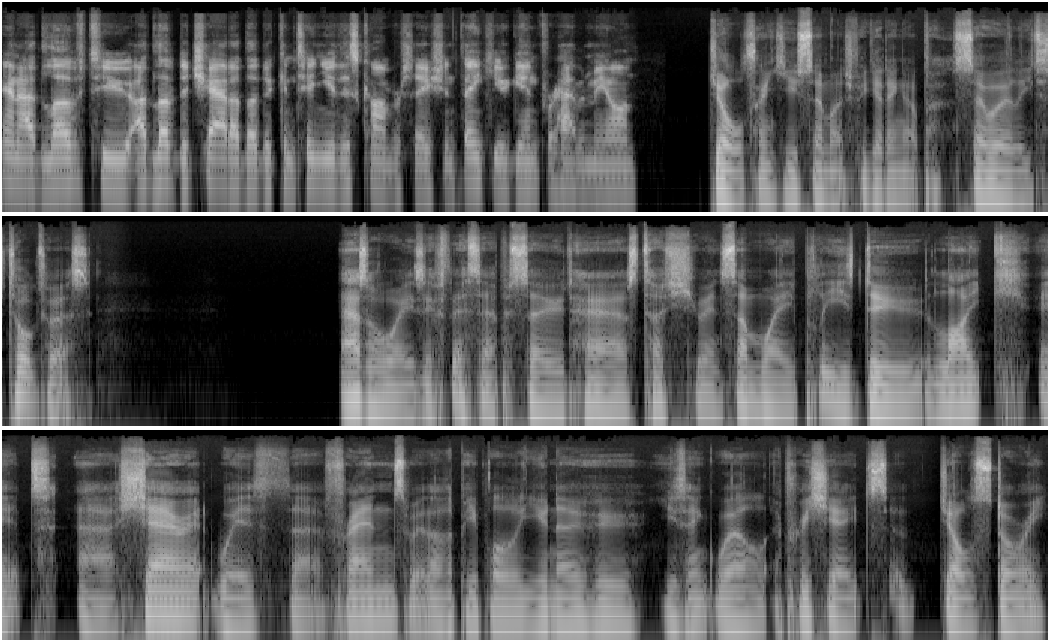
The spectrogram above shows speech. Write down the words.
And I'd love to. I'd love to chat. I'd love to continue this conversation. Thank you again for having me on. Joel, thank you so much for getting up so early to talk to us. As always, if this episode has touched you in some way, please do like it, uh, share it with uh, friends, with other people you know who you think will appreciate Joel's story.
